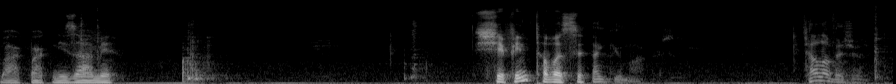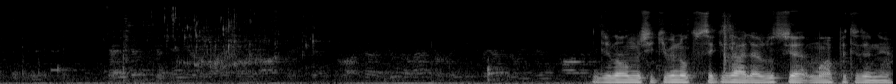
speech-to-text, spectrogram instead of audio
Bak bak Nizami. Şefin tavası. Thank you, Marcus. Television. Yıl olmuş 2038 hala Rusya muhabbeti dönüyor.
